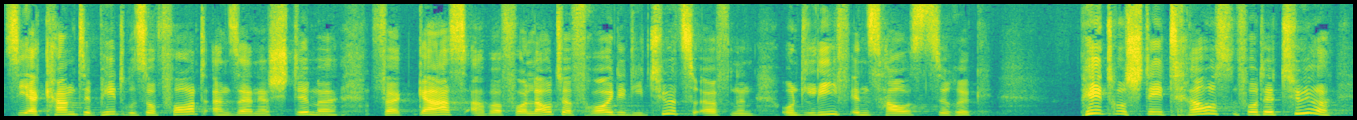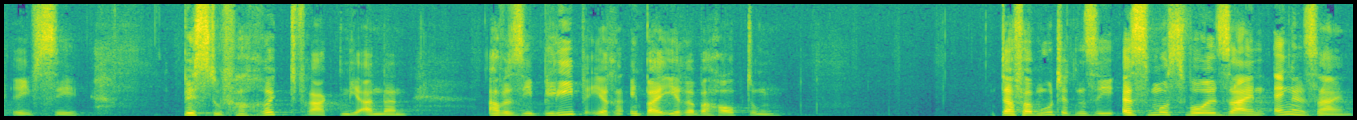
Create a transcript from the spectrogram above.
Sie erkannte Petrus sofort an seiner Stimme, vergaß aber vor lauter Freude die Tür zu öffnen und lief ins Haus zurück. Petrus steht draußen vor der Tür, rief sie. Bist du verrückt? fragten die anderen. Aber sie blieb bei ihrer Behauptung. Da vermuteten sie, es muss wohl sein Engel sein.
